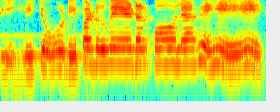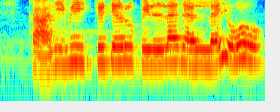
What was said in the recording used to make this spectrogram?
പീലി ചൂടി പടുവേടർ പോലവേ കാലിമേച്ച ചെറു പിള്ളരല്ലയോ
